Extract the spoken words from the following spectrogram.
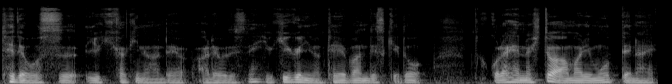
手で押す雪かきのあれあれをですね雪国の定番ですけどここら辺の人はあまり持ってない。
